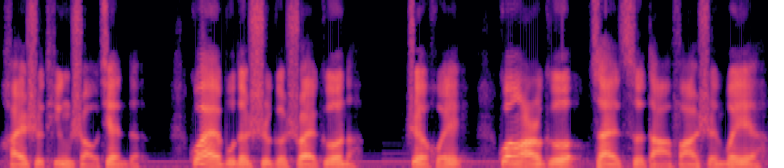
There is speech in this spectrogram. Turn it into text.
还是挺少见的，怪不得是个帅哥呢。这回关二哥再次大发神威啊！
